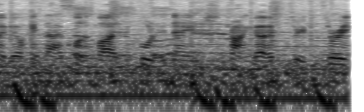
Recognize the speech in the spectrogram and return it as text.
maybe I'll hit that qualified and call it a day and just try and go three for three.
